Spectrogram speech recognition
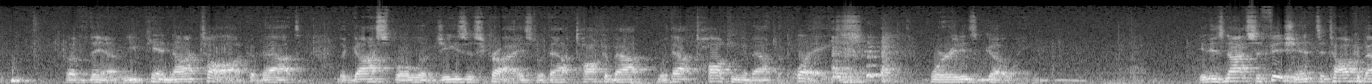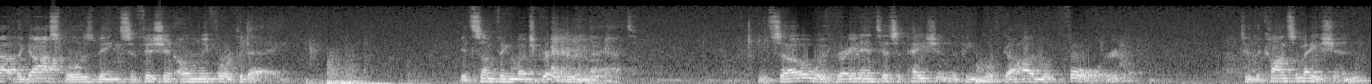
of them. You cannot talk about the gospel of Jesus Christ without talk about without talking about the place where it is going. It is not sufficient to talk about the gospel as being sufficient only for today. It's something much greater than that. And so, with great anticipation, the people of God look forward to the consummation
